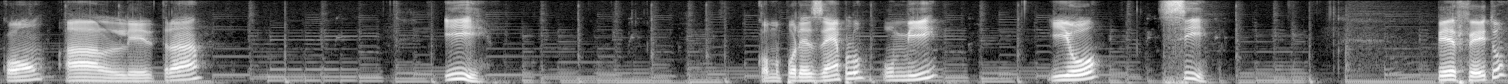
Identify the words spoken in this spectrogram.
com a letra I. Como, por exemplo, o Mi e o Si. Perfeito.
